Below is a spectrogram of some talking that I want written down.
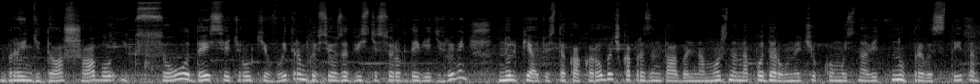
Бренді, да, шабо, іксо, 10 років витримки, всього за 249 гривень. 0,5 ось така коробочка презентабельна. Можна на подаруночок комусь навіть ну, привезти там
